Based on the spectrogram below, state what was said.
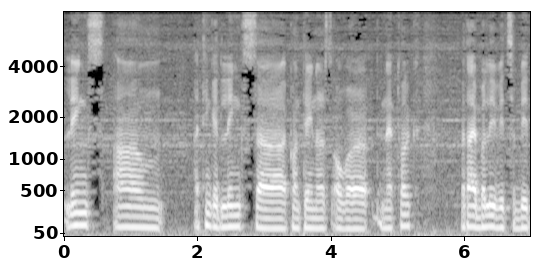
Links um, I think it links uh, containers over the network but I believe it's a bit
